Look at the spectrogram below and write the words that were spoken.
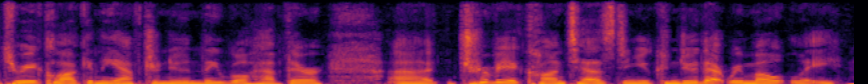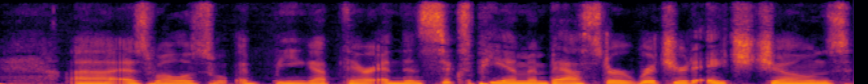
Three o'clock in the afternoon, they will have their uh, trivia contest, and you can do that remotely uh, as well as being up there. And then 6 p.m., Ambassador Richard H. Jones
